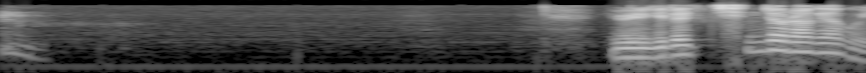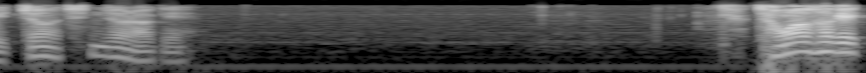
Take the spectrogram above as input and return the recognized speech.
이 얘기를 친절하게 하고 있죠. 친절하게. 정확하게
